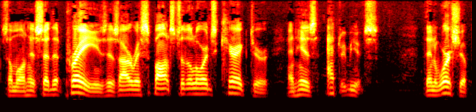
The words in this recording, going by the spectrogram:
Someone has said that praise is our response to the Lord's character and His attributes. Then worship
